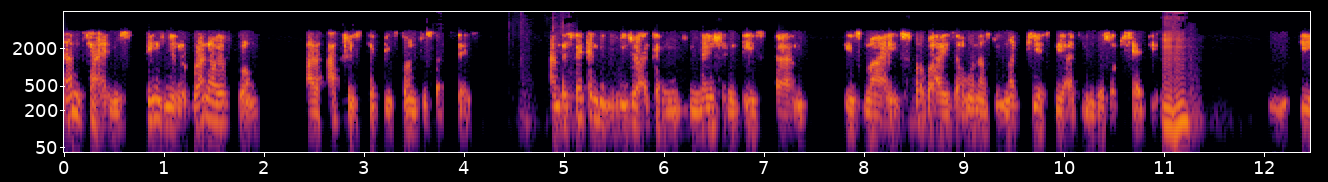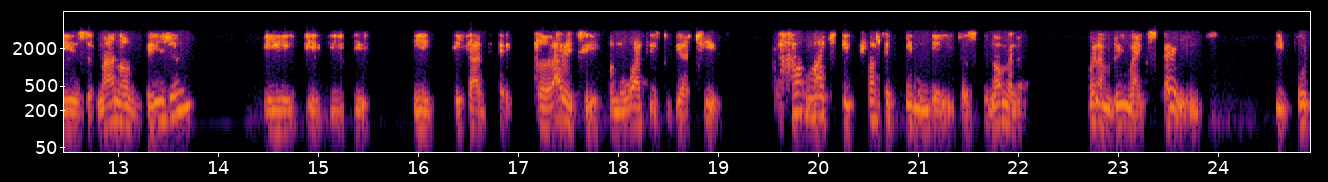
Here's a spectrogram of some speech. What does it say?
sometimes things we run away from are actually stepping stones to success. And the second individual I can mention is um, is my supervisor when I was doing my PhD at the University of Sheffield. Mm-hmm. He's a man of vision. He, he, he, he, he had a clarity on what is to be achieved. How much he trusted in me was phenomenal when I'm doing my experiments, he put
